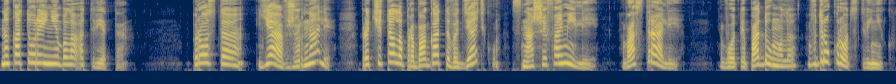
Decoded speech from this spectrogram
на которые не было ответа. Просто я в журнале прочитала про богатого дядьку с нашей фамилией в Австралии. Вот и подумала, вдруг родственник.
